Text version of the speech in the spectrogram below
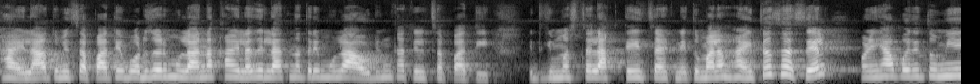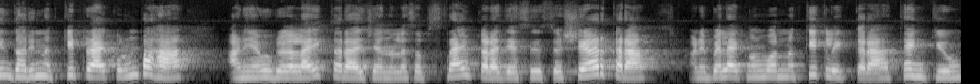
खायला. तुम्ही चपातीबरोबर जर मुलांना खायला दिलात ना तरी मुलं आवडीन खातील चपाती. इतकी मस्त लागते ही चटणी. तुम्हाला माहीतच असेल पण ह्या पद्धती तुम्ही घरी नक्की ट्राय करून पहा. आणि या व्हिडिओला लाईक करा चॅनलला सबस्क्राईब करा जास्तीत जास्त शेअर करा. आणि बेल आयकॉनवर नक्की क्लिक करा. थँक्यू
